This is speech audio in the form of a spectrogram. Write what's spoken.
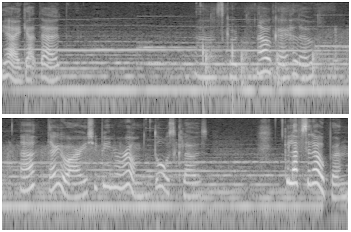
Yeah, I got that. Uh, let's go. okay, hello. Huh? There you are. You should be in your room. The door was closed. You left it open.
